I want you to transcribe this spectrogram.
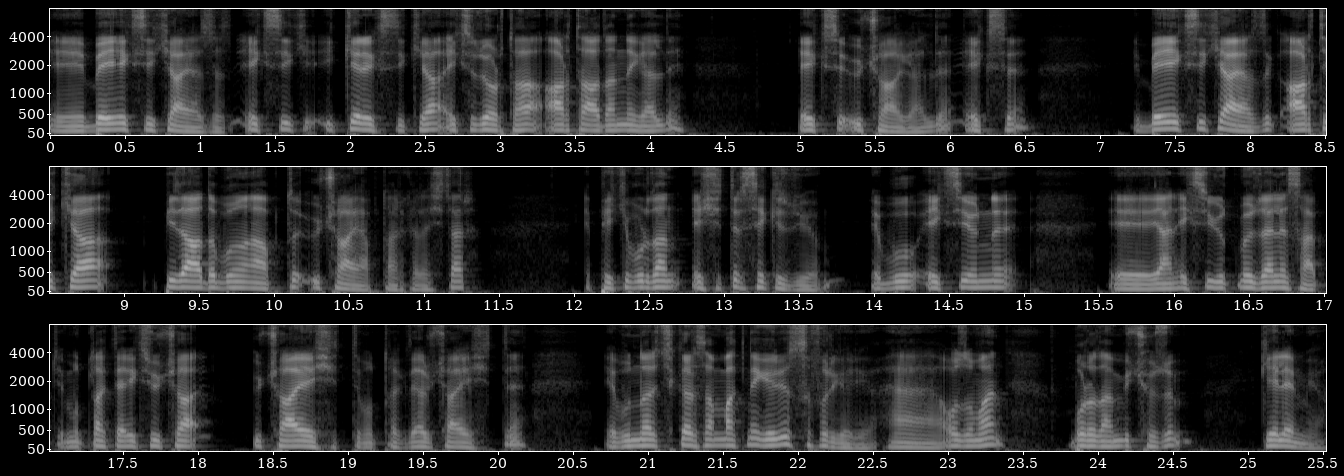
Ee, B eksi 2A yazacağız. Eksi 2, 2 kere eksi 2A eksi 4A artı A'dan ne geldi? Eksi 3A geldi. Eksi. B eksi 2A yazdık. Artı 2A bir daha da bunu yaptı? 3A yaptı arkadaşlar. E peki buradan eşittir 8 diyor. E bu eksi yönüne e, yani eksi yutma özelliğine sahipti. Mutlak değer eksi 3A 3A'ya eşitti. Mutlak değer 3A'ya eşitti. E bunları çıkarsam bak ne geliyor? 0 geliyor. He, o zaman buradan bir çözüm gelemiyor.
